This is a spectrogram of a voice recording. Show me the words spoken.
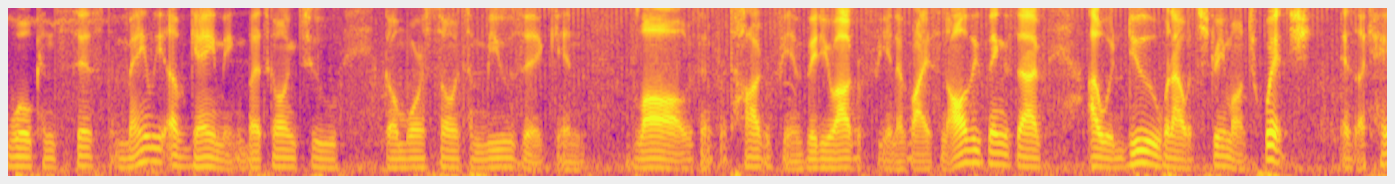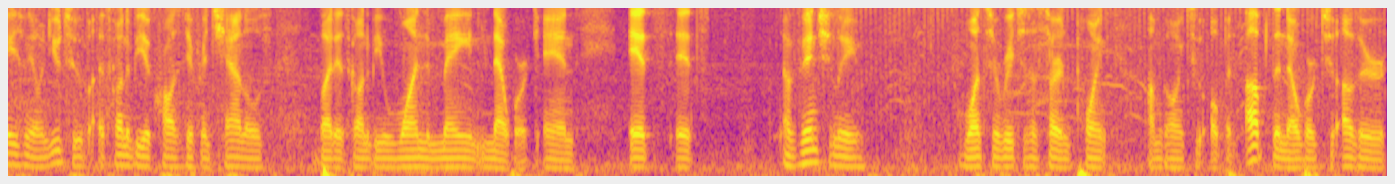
will consist mainly of gaming, but it's going to go more so into music and vlogs and photography and videography and advice and all the things that I've, I would do when I would stream on Twitch and occasionally on YouTube. It's going to be across different channels, but it's going to be one main network and it's it's eventually once it reaches a certain point I'm going to open up the network to other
